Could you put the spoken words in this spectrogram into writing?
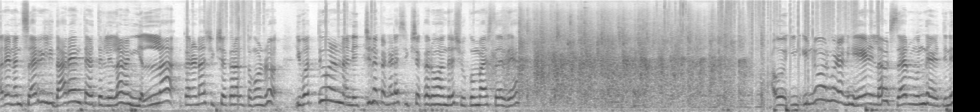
ಅರೆ ನನ್ನ ಸರ್ ಇಲ್ಲಿದ್ದಾರೆ ಅಂತ ಹೇಳ್ತಿರ್ಲಿಲ್ಲ. ನಾನು ಎಲ್ಲ ಕನ್ನಡ ಶಿಕ್ಷಕರಲ್ಲಿ ತೊಗೊಂಡ್ರು. ಇವತ್ತಿಗೂ ನನ್ನ ನೆಚ್ಚಿನ ಕನ್ನಡ ಶಿಕ್ಷಕರು ಅಂದರೆ ಶಿವಕುಮಾರ್ ಸರ್ ಇನ್ನೂವರೆಗೂ ನಾನು ಹೇಳಿಲ್ಲ ಬಟ್ ಸರ್ ಮುಂದೆ ಹೇಳ್ತೀನಿ.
